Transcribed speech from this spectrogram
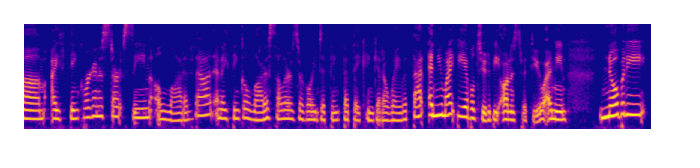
Um, I think we're going to start seeing a lot of that. And I think a lot of sellers are going to think that they can get away with that. And you might be able to, to be honest with you. I mean, nobody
